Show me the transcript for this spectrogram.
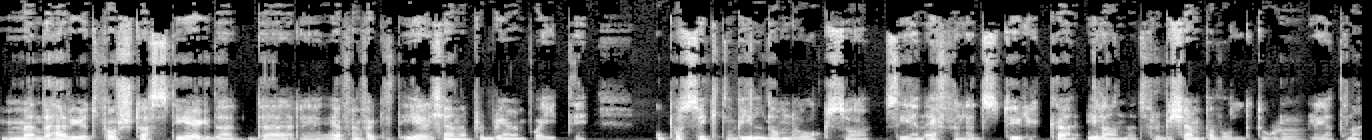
Men det här är ju ett första steg där, där FN faktiskt erkänner problemen på Haiti och på sikt vill de då också se en FN-ledd styrka i landet för att bekämpa våldet och oroligheterna.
